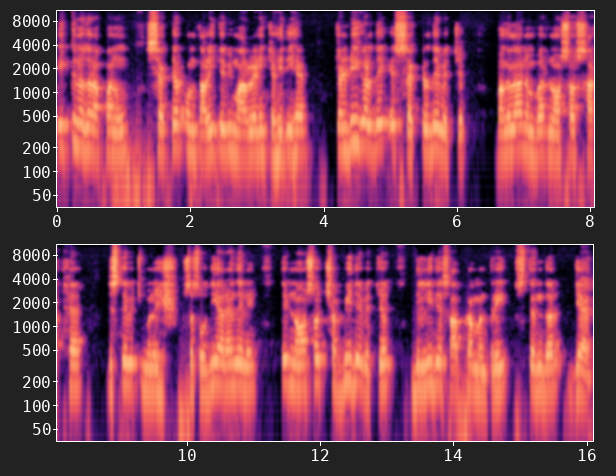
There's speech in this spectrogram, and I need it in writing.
ਇੱਕ ਨਜ਼ਰ ਆਪਾਂ ਨੂੰ ਸੈਕਟਰ 39 ਤੇ ਵੀ ਮਾਰ ਲੈਣੀ ਚਾਹੀਦੀ ਹੈ। ਚੰਡੀਗੜ੍ਹ ਦੇ ਇਸ ਸੈਕਟਰ ਦੇ ਵਿੱਚ ਬੰਗਲਾ ਨੰਬਰ 960 ਹੈ, ਜਿਸ ਦੇ ਵਿੱਚ ਮਨੀਸ਼ ਸਸੋਦੀਆ ਰਹਿੰਦੇ ਨੇ ਤੇ 926 ਦੇ ਵਿੱਚ ਦਿੱਲੀ ਦੇ ਸਾਬਕਾ ਮੰਤਰੀ ਸਤਿੰਦਰ ਜੈਨ।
